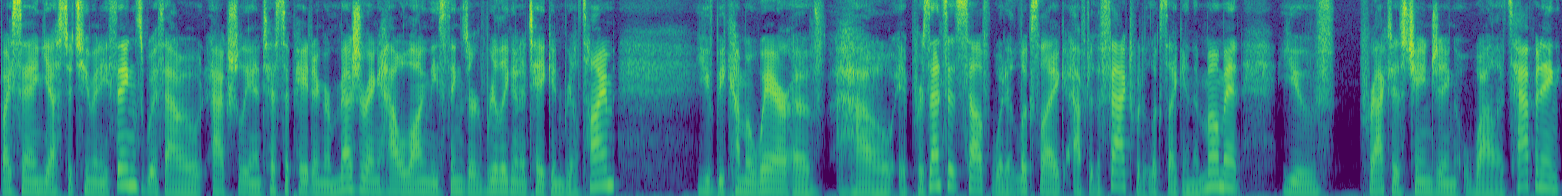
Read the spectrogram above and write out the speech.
by saying yes to too many things without actually anticipating or measuring how long these things are really going to take in real time, You've become aware of how it presents itself, what it looks like after the fact, what it looks like in the moment. You've practiced changing while it's happening.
